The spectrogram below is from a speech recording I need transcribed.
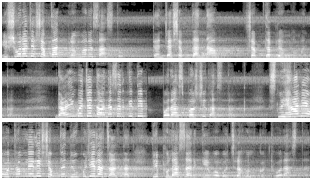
ईश्वराच्या शब्दात ब्रह्मरस असतो. त्यांच्या शब्दांना शब्द ब्रह्म म्हणतात. डाळिंबाच्या दाण्यासारखे ते परास्पर्शित असतात. स्नेहाने ओथमलेले शब्द देवपूजेला चालतात. ते फुलासारखे व वज्राहून कठोर असतात.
